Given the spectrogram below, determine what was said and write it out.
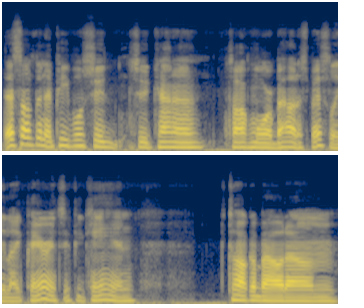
that's something that people should should kind of talk more about, especially like parents if you can talk about um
